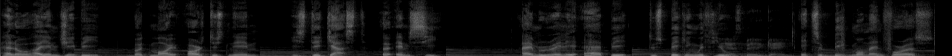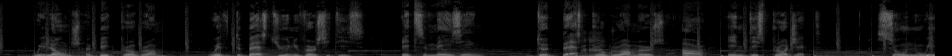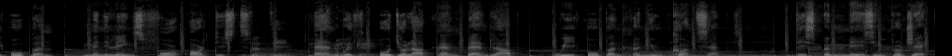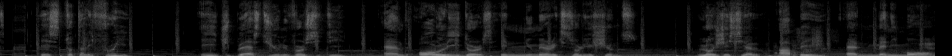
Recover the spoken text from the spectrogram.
Hello, I am GP, but my artist name is Decast, a MC. I am really happy to speaking with you. It's a big moment for us. We launch a big program with the best universities. It's amazing. The best hmm. programmers are in this project. Soon we open many links for artists. And with Audiolab and BandLab, we open a new concept. This amazing project is totally free. Each best university and all leaders in numeric solutions, logiciel, API, and many more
